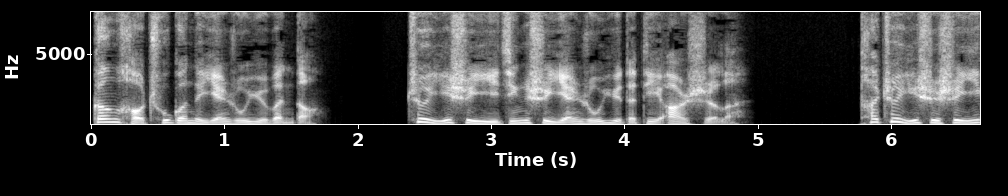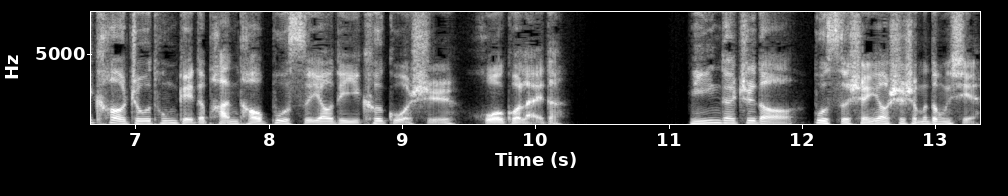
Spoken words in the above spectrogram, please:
刚好出关的颜如玉问道。这一世已经是颜如玉的第二世了。他这一世是依靠周通给的蟠桃不死药的一颗果实活过来的。你应该知道不死神药是什么东西？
